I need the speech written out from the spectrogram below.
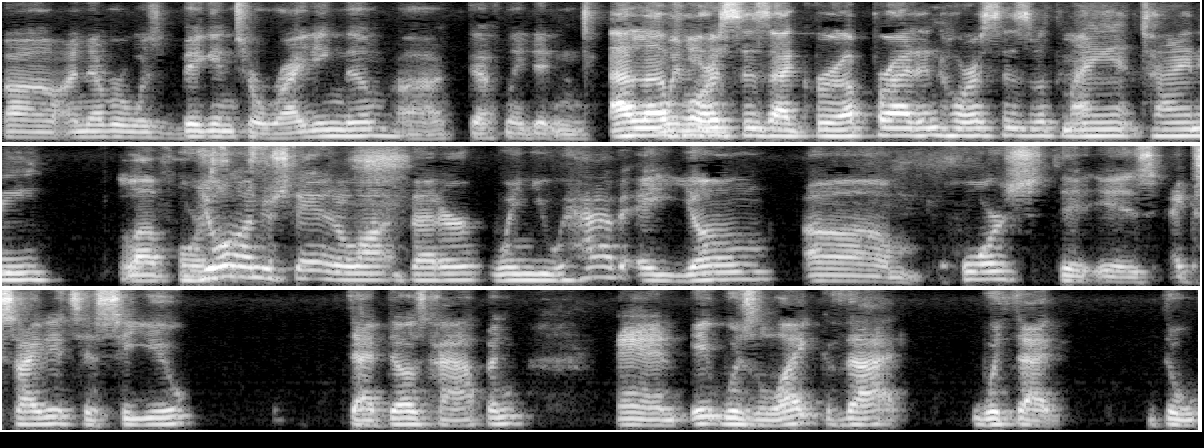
Uh, I never was big into riding them. Uh, definitely didn't. I love horses. I grew up riding horses with my aunt Tiny. Love horses. You'll understand it a lot better when you have a young um, horse that is excited to see you. That does happen, and it was like that with that the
